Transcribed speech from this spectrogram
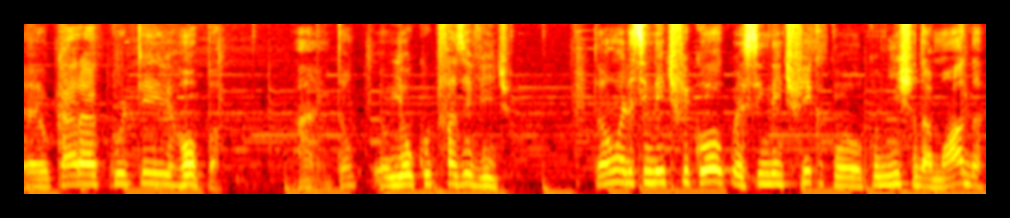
é, o cara curte roupa, ah, então eu, eu curto fazer vídeo. Então ele se identificou, ele se identifica com, com o nicho da moda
